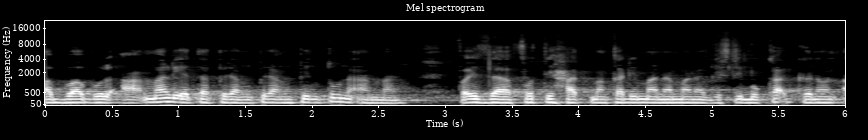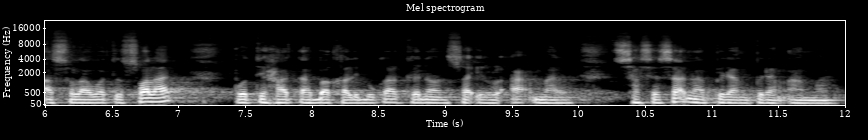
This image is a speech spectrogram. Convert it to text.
abwabul a'mali eta pirang-pirang pintuna amal. Fa iza futihat maka di mana-mana geus dibuka kenon as-shalawatul salat futihat bakal dibuka kenon sairul a'mal sasesana pirang-pirang amal.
